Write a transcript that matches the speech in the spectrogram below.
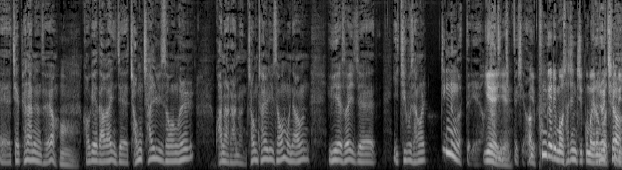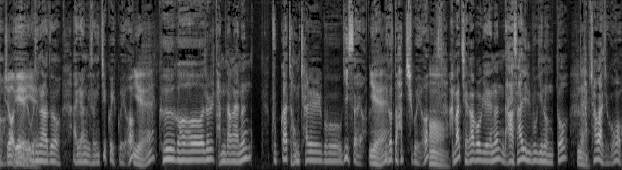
에, 재편하면서요. 어. 거기에다가 이제 정찰 위성을 관할하는 정찰 위성은 뭐냐면 위에서 이제 이 지구상을 찍는 것들이에요. 예, 사진 예. 찍듯이요. 예, 풍계리 뭐 사진 찍고 뭐 이런 그렇죠. 것들 있죠. 예, 예. 우리나라도 아리랑 위성이 찍고 있고요. 예. 그거를 담당하는 국가 정찰국이 있어요. 예. 이것도 합치고요. 어. 아마 제가 보기에는 나사 일부 기능도 네. 합쳐가지고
